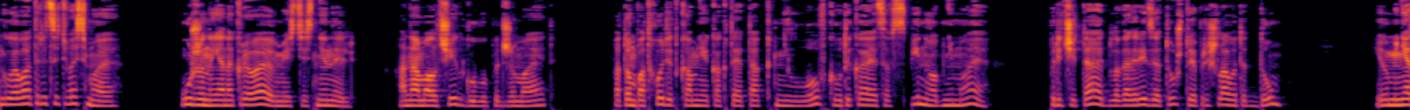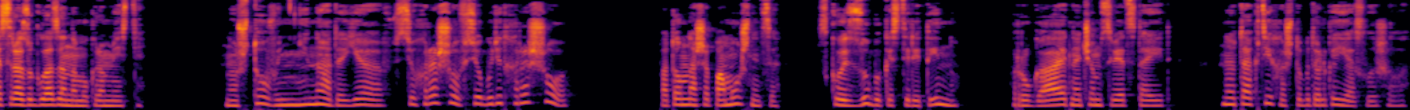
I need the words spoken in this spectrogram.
Глава 38. Ужин я накрываю вместе с Нинель. Она молчит, губы поджимает. Потом подходит ко мне как-то так неловко, утыкается в спину, обнимая. Причитает, благодарит за то, что я пришла в этот дом. И у меня сразу глаза на мокром месте. «Ну что вы, не надо, я... Все хорошо, все будет хорошо». Потом наша помощница сквозь зубы костерит Инну, ругает, на чем свет стоит, но так тихо, чтобы только я слышала.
